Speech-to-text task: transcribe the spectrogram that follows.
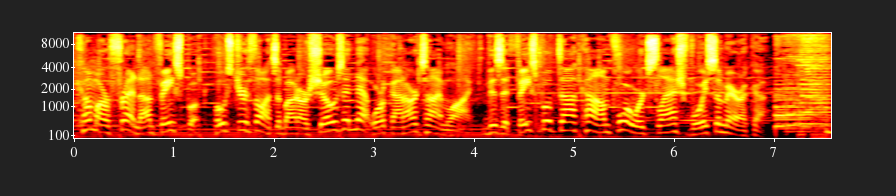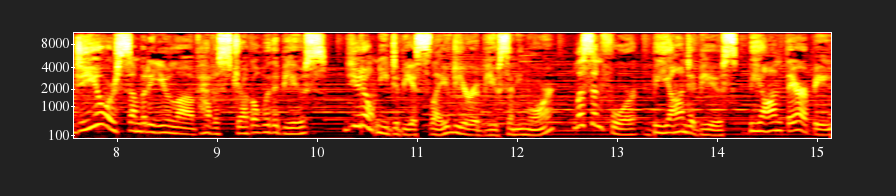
Become our friend on Facebook. Post your thoughts about our shows and network on our timeline. Visit facebook.com forward slash voice America. Do you or somebody you love have a struggle with abuse? You don't need to be a slave to your abuse anymore. Listen for Beyond Abuse, Beyond Therapy,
